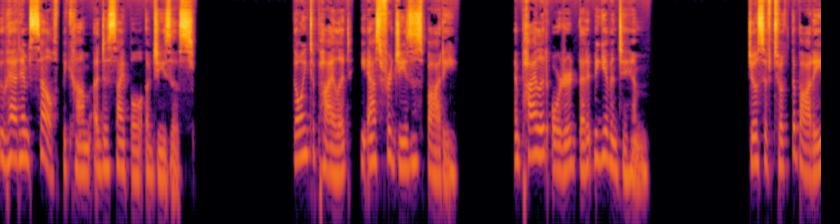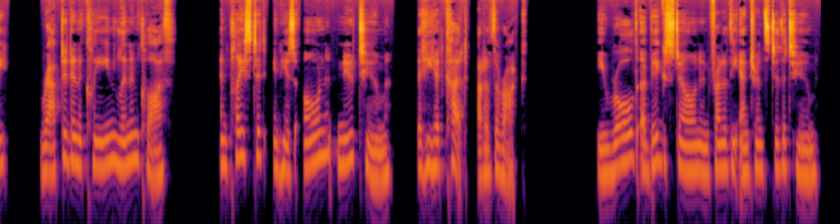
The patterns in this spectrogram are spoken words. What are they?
who had himself become a disciple of Jesus. Going to Pilate, he asked for Jesus' body, and Pilate ordered that it be given to him. Joseph took the body, wrapped it in a clean linen cloth, and placed it in his own new tomb that he had cut out of the rock. He rolled a big stone in front of the entrance to the tomb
